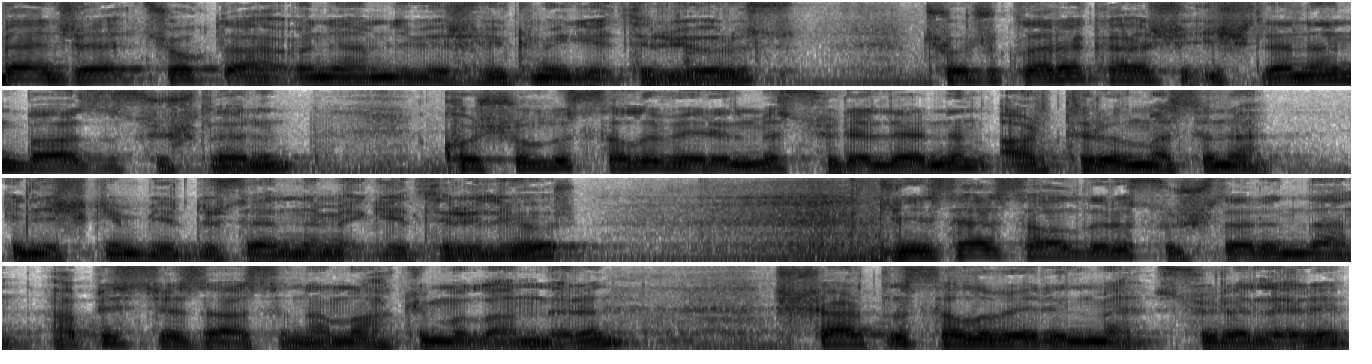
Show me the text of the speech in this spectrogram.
Bence çok daha önemli bir hükme getiriyoruz. Çocuklara karşı işlenen bazı suçların koşullu salı verilme sürelerinin artırılmasına ilişkin bir düzenleme getiriliyor. Cinsel saldırı suçlarından hapis cezasına mahkum olanların şartlı salı verilme süreleri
